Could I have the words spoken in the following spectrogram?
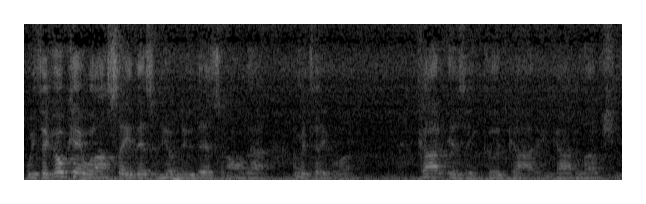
We think, okay, well, I'll say this and he'll do this and all that. Let me tell you what. God is a good God and God loves you.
